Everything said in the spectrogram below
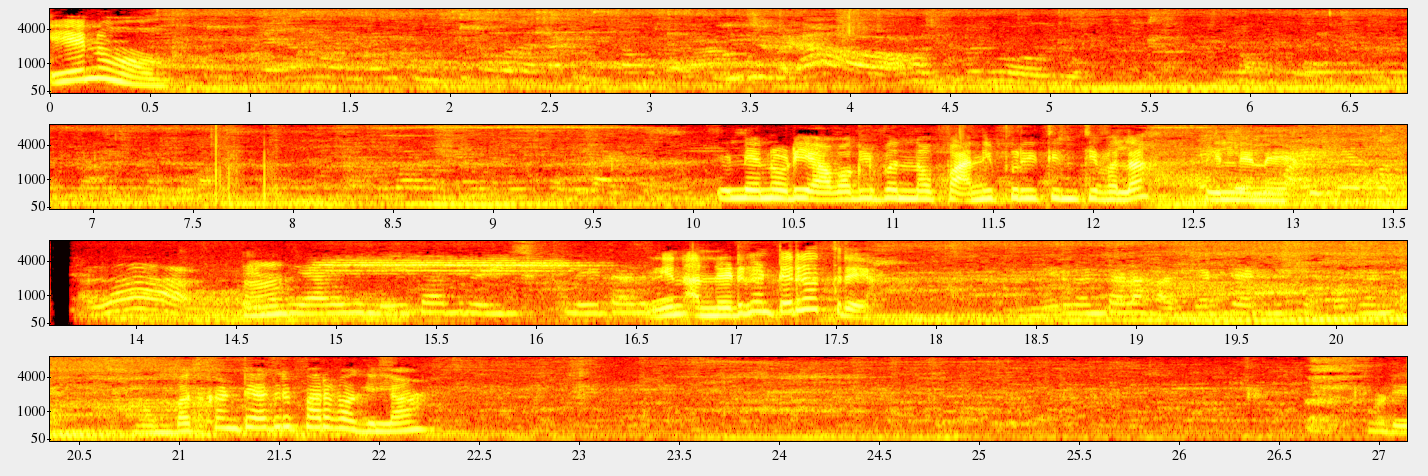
ಏನು? ಇಲ್ಲೇ ನೋಡಿ ಯಾವಾಗಲೂ ಬಂದು ನಾವು ಪಾನಿಪುರಿ ತಿಂತೀವಲ್ಲ? ಇಲ್ಲೇನೆ. ಏನು ಹನ್ನೆರಡು ಗಂಟೆ ರಾತ್ರಿ? ಒಂಬತ್ತು ಗಂಟೆ ಆದರೆ ಪರವಾಗಿಲ್ಲ. ನೋಡಿ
